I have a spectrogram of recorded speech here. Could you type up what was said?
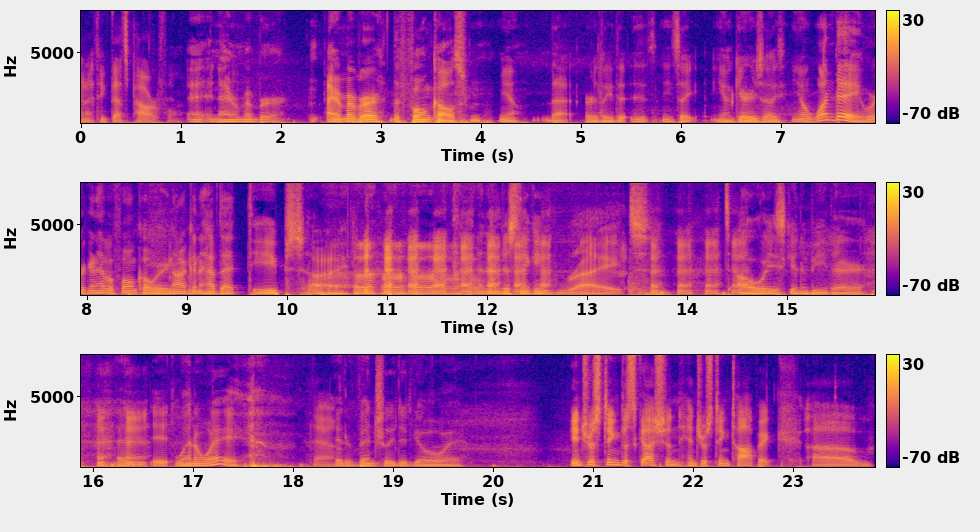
and I think that's powerful. and, and I remember, I remember the phone calls from you know that early. That it's- he's like, you know, Gary's like, you know, one day we're gonna have a phone call where you're not gonna have that deep sigh, and I'm just thinking, right, it's always gonna be there, and it went away. Yeah. It eventually did go away. Interesting discussion. Interesting topic. Um,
